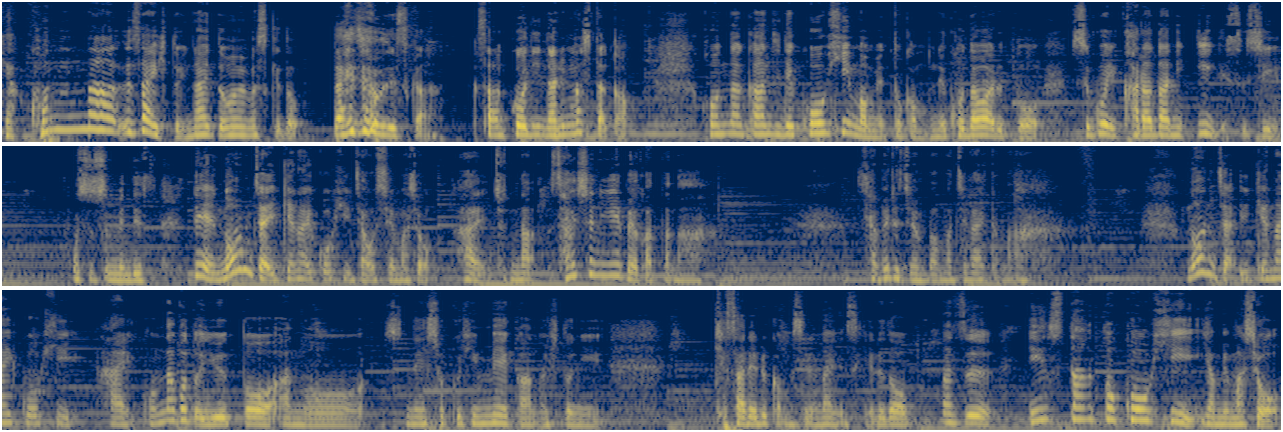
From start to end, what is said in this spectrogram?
いや、こんなうざい人いないと思いますけど、大丈夫ですか？参考になりましたか？こんな感じでコーヒー豆とかもね、こだわるとすごい体にいいですし、おすすめです。で、飲んじゃいけないコーヒーじゃあ教えましょう。はい。ちょっとな、最初に言えばよかったな。喋る順番間違えたな。飲んじゃいけないコーヒー。はい。こんなこと言うとあの、ね、食品メーカーの人に消されるかもしれないんですけれどまずインスタントコーヒーやめましょ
